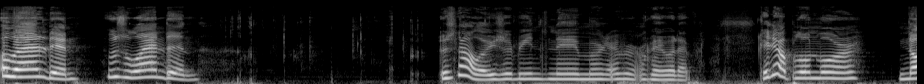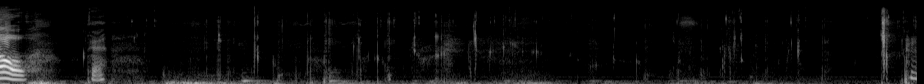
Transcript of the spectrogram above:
Oh, Landon. Who's Landon? There's not Lazarbeam's name or whatever. Okay, whatever. Can you upload more? No. Okay. Bro,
